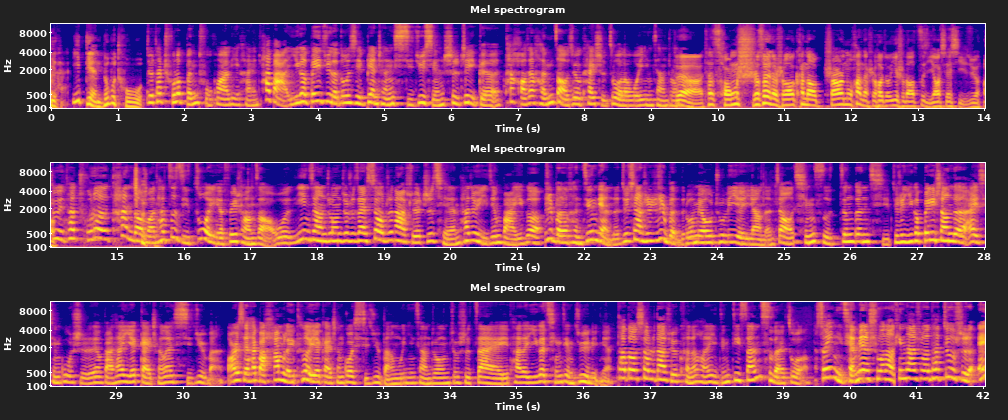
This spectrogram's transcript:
厉害，一点都不突兀。就他除了本土化厉害，他把一个悲剧的东西变成喜剧形式，这个他好像很早就开始做了。我印象中，对啊，他从十岁的时候看到《十二怒汉》的时候，就意识到自己要写喜剧了。对他除了看到嘛，他自己做也非常早。我印象中就是在校之大学之前，他就已经把一个日本很经典的，就像是日本的罗密欧朱丽叶一样的，叫《情死曾根崎》，就是一个悲伤的爱情故事，把它也改成了喜剧版，而且还把《哈姆雷特》也改成过喜剧版。我印象中就是在他的一个情景剧里面，他到效率大学可能好像已经第三次来做了。所以你前面说到，听他说他就是，哎，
